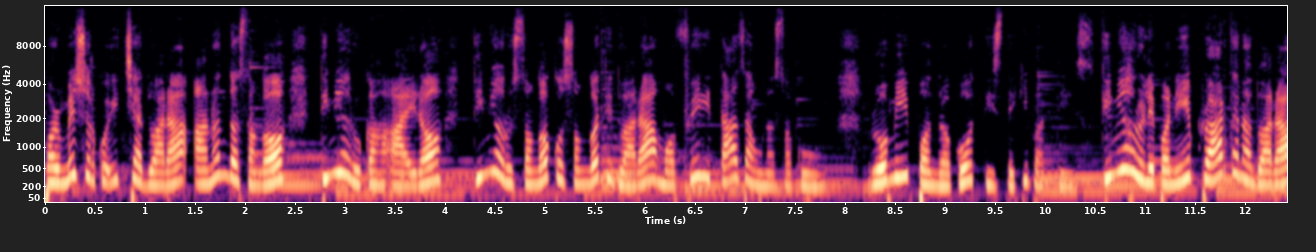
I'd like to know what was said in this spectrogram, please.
परमेश्वरको इच्छाद्वारा आनन्दसँग तिमीहरू कहाँ आएर तिमीहरूसँगको सङ्गतिद्वारा म फेरि ताजा हुन सकूँ। रोमी पन्ध्रको तिसदेखि बत्तिस। तिमीहरूले पनि प्रार्थनाद्वारा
